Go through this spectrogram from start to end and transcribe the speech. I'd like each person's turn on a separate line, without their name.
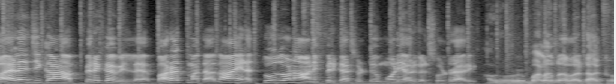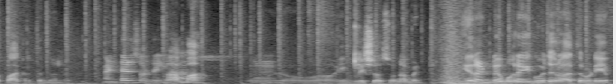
பயாலஜிக்கா நான் பிறக்கவில்லை. பாரத் மாதா தான் என்னை தூதுவனா அனுப்பியிருக்காரு சொல்லிட்டு மோடி அவர்கள் சொல்றாரு.
அவர் ஒரு மனநல டாக்டர் பார்க்கறது நல்லது.
மென்டல் சொல்றீங்க
ஆமாம் இங்கிலீஷில் சொன்ன மென்டல். இரண்டு முறை குஜராத்தினுடைய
